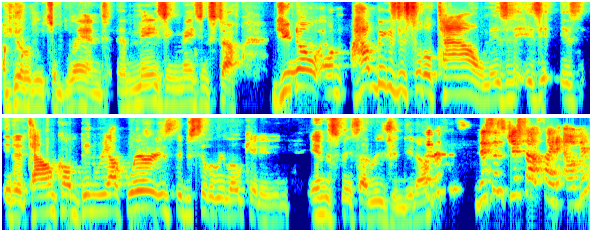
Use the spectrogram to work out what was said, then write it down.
ability to blend. Amazing, amazing stuff. Do you know um, how big is this little town? Is it is it is it a town called BenRiach? Where is the distillery located in, in the Speyside region? Do you know? So this is this is just outside Elgin.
